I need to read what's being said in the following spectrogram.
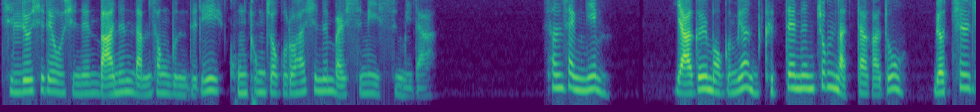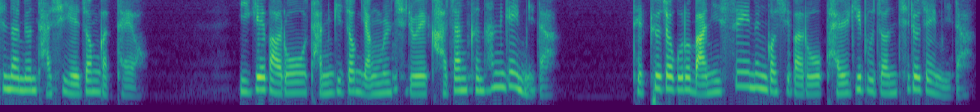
진료실에 오시는 많은 남성분들이 공통적으로 하시는 말씀이 있습니다. 선생님, 약을 먹으면 그때는 좀 낫다가도 며칠 지나면 다시 예전 같아요. 이게 바로 단기적 약물 치료의 가장 큰 한계입니다. 대표적으로 많이 쓰이는 것이 바로 발기부전 치료제입니다.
